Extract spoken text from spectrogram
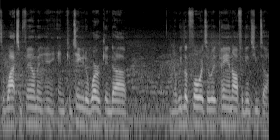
to watch some film and, and, and continue to work. And uh, know, we look forward to it paying off against Utah.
